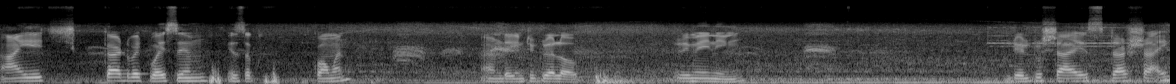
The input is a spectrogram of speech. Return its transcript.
IH cut by twice m is a common and the integral of remaining del to psi star psi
